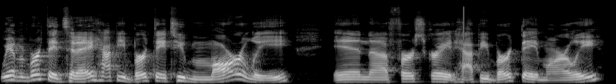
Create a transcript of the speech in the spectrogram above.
We have a birthday today. Happy birthday to Marley in uh, first grade. Happy birthday, Marley.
